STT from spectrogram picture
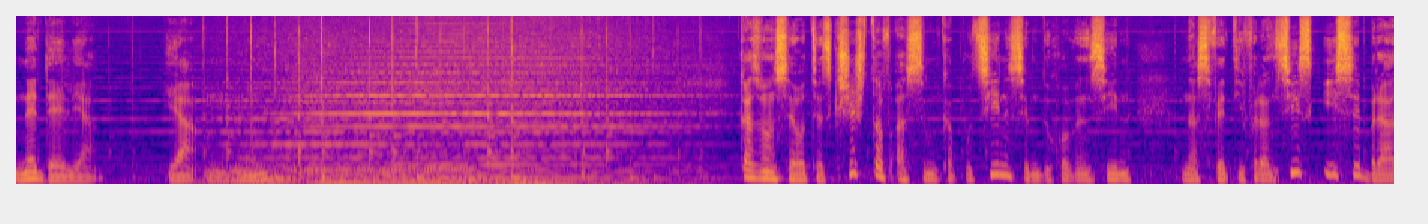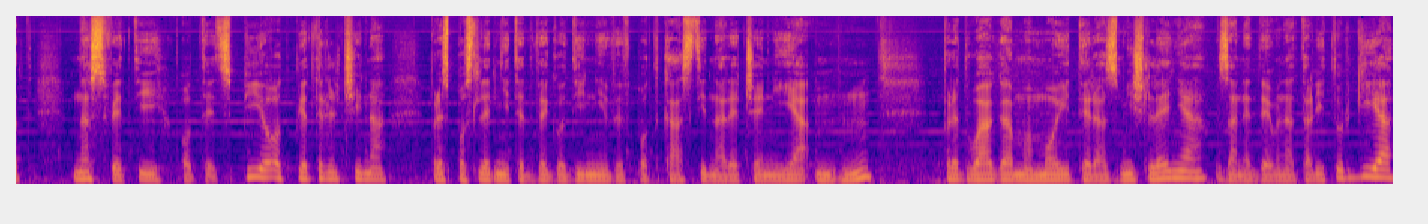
неделја. Ја, Kazał se otec Krzysztof, a syn kapucin, syn duchowy syn na święty Francisk i sy brat na święty otec Pio od Pietrylczyna. Przez poslednie te dwie godziny w podcastie nareczeni ja mhm, predłagam moje teraz myślenia, zanedełna ta liturgia,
